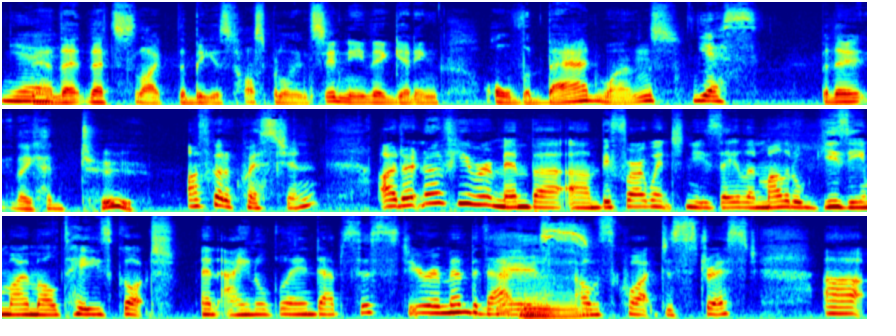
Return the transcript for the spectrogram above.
yeah Now that that's like the biggest hospital in Sydney. They're getting all the bad ones, yes but they they had two. I've got a question. I don't know if you remember um, before I went to New Zealand, my little Gizzy, my Maltese, got an anal gland abscess. Do you remember that? Yes. I was quite distressed. Uh,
